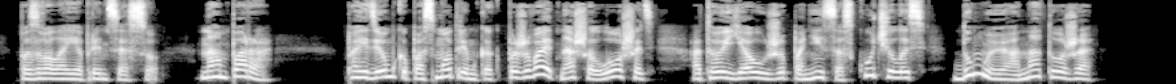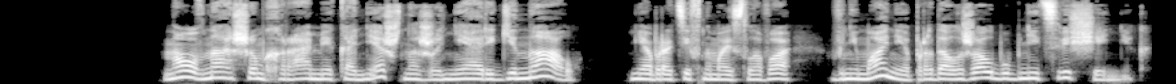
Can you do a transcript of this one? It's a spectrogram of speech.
— позвала я принцессу, — «нам пора. Пойдем-ка посмотрим, как поживает наша лошадь, а то я уже по ней соскучилась, думаю, она тоже. Но в нашем храме, конечно же, не оригинал, не обратив на мои слова внимания, продолжал бубнить священник.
